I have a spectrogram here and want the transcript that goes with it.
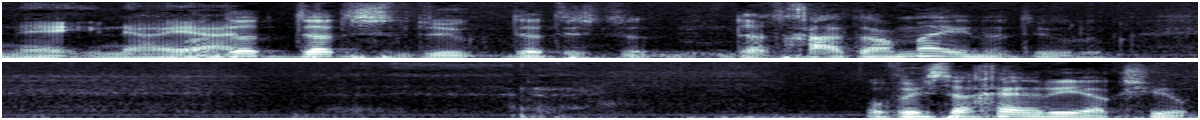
Nee, nou Want ja, dat, dat, is natuurlijk, dat, is, dat gaat dan mee natuurlijk. Of is daar geen reactie op?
